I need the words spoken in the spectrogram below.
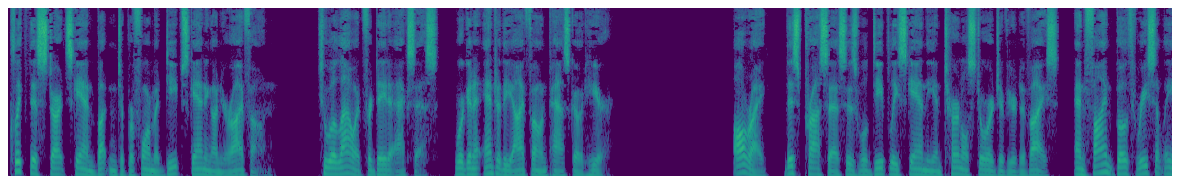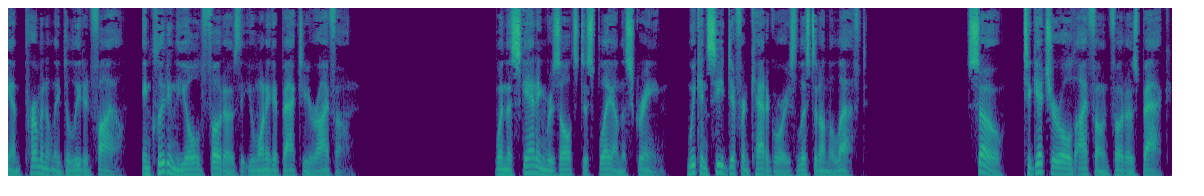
click this Start Scan button to perform a deep scanning on your iPhone. To allow it for data access, we're going to enter the iPhone passcode here. Alright, this process is will deeply scan the internal storage of your device and find both recently and permanently deleted file, including the old photos that you want to get back to your iPhone. When the scanning results display on the screen, we can see different categories listed on the left. So, to get your old iPhone photos back,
